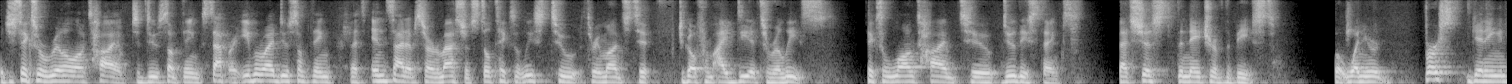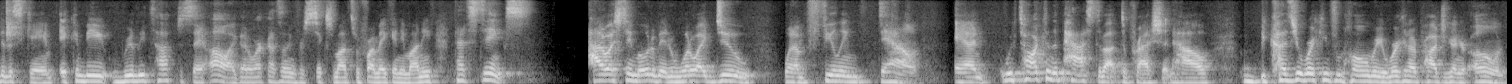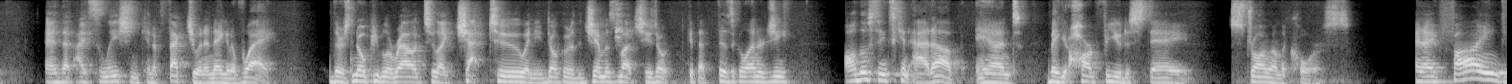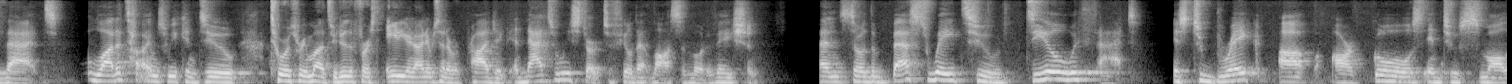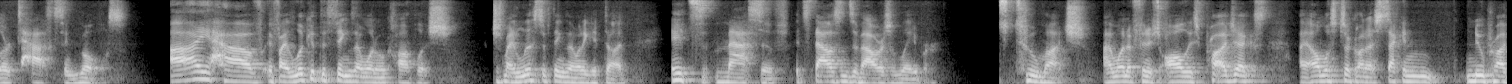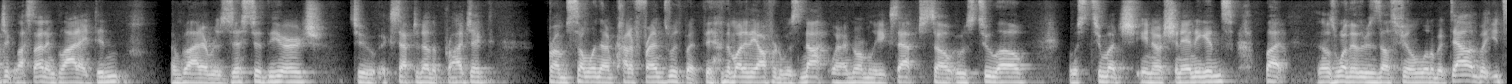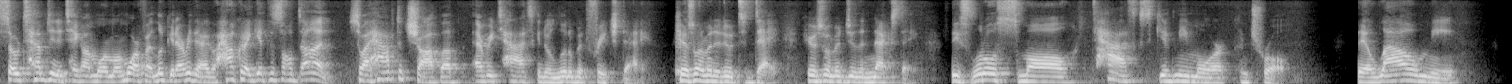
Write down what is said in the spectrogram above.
It just takes a real long time to do something separate. Even when I do something that's inside of Serve Master, it still takes at least two, three months to, to go from idea to release. It takes a long time to do these things. That's just the nature of the beast. But when you're first getting into this game, it can be really tough to say, oh, I got to work on something for six months before I make any money. That stinks. How do I stay motivated? What do I do when I'm feeling down? And we've talked in the past about depression, how because you're working from home or you're working on a project on your own, and that isolation can affect you in a negative way. There's no people around to like chat to, and you don't go to the gym as much, so you don't get that physical energy. All those things can add up and make it hard for you to stay strong on the course. And I find that a lot of times we can do two or three months, we do the first 80 or 90% of a project, and that's when we start to feel that loss of motivation. And so the best way to deal with that is to break up our goals into smaller tasks and goals. I have, if I look at the things I want to accomplish, just my list of things I want to get done, it's massive. It's thousands of hours of labor. It's too much. I want to finish all these projects. I almost took on a second new project last night. I'm glad I didn't. I'm glad I resisted the urge to accept another project from someone that I'm kind of friends with, but the, the money they offered was not what I normally accept. So it was too low. It was too much, you know, shenanigans. But that was one of the reasons I was feeling a little bit down. But it's so tempting to take on more and more and more. If I look at everything, I go, how could I get this all done? So I have to chop up every task into a little bit for each day. Here's what I'm going to do today. Here's what I'm going to do the next day. These little small tasks give me more control. They allow me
